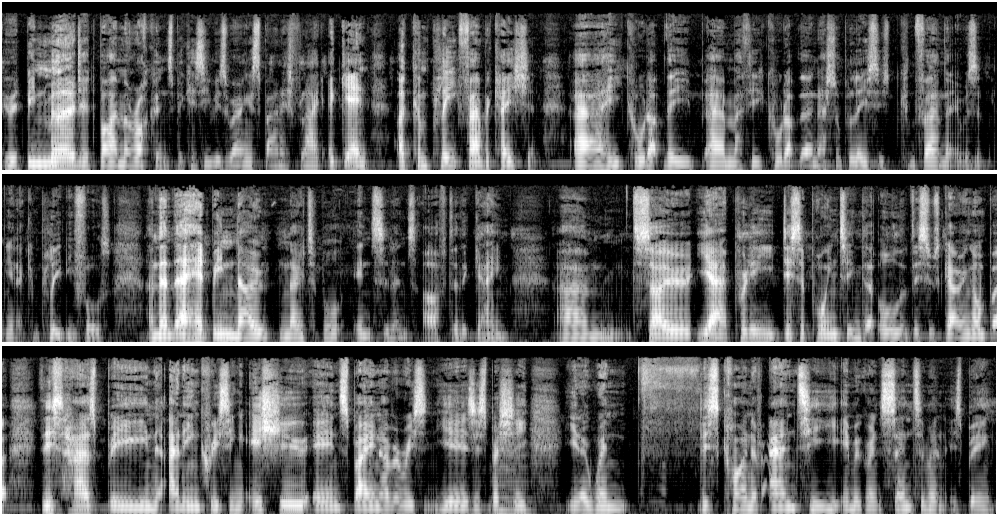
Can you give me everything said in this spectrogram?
who had been murdered by Moroccans because he was wearing a Spanish flag. Again, a complete fabrication. Uh, he called up the uh, Matthew called up the national police, who confirmed that it was you know completely false, and then there had been no notable incidents after the game. Um, so yeah, pretty disappointing that all of this was going on. But this has been an increasing issue in Spain over recent years, especially mm. you know when this kind of anti-immigrant sentiment is being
